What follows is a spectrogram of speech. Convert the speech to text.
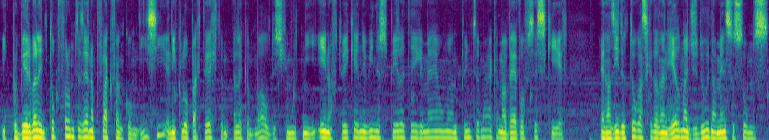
Ik probeer wel in topvorm te zijn op vlak van conditie en ik loop achter echt elke bal. Dus je moet niet één of twee keer in de winner spelen tegen mij om een punt te maken, maar vijf of zes keer. En dan zie je toch, als je dat een heel match doet, dat mensen soms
